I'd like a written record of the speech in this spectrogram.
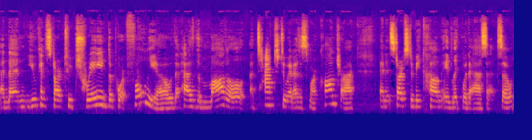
And then you can start to trade the portfolio that has the model attached to it as a smart contract, and it starts to become a liquid asset. So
